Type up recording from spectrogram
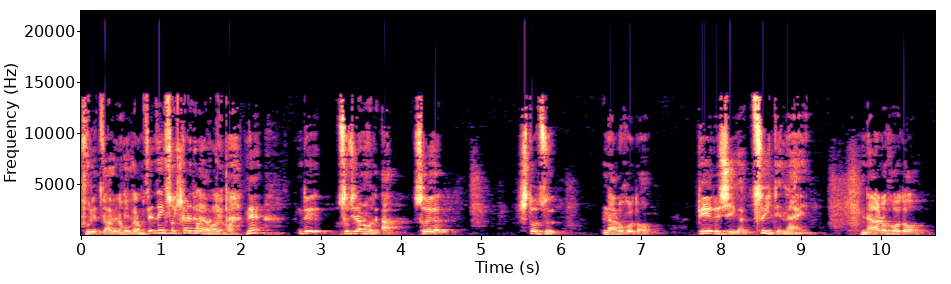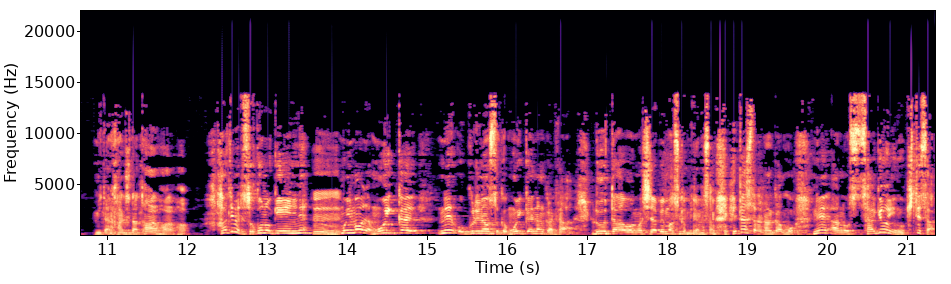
フレッツ安倍の方からも全然そう聞かれてないわけ。はいはいはね。で、そちらの方で、あ、それが、一つ、なるほど。PLC がついてない。なるほど。みたいな感じになったの。はいはいは初めてそこの原因にね、うんもう今まではもう一回ね、送り直すとか、もう一回なんかさ、ルーターを調べますかみたいなさ、下手したらなんかもうね、あの、作業員を来てさ、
